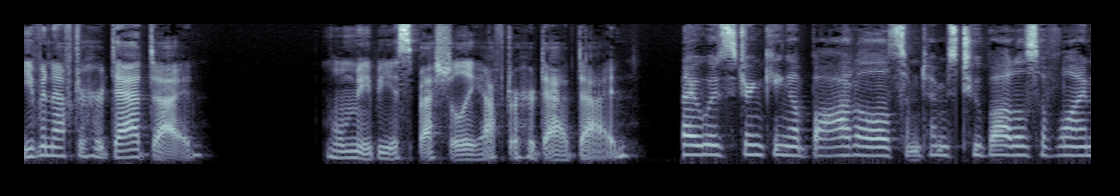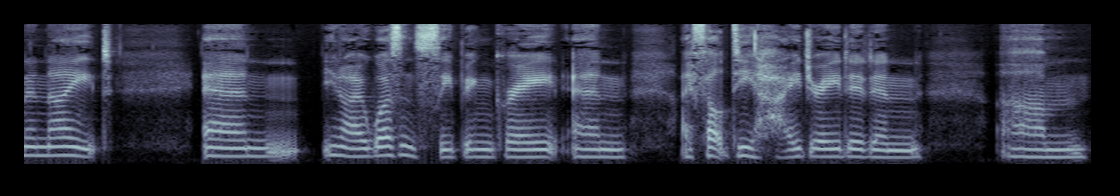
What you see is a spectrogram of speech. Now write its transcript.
even after her dad died. Well, maybe especially after her dad died. I was drinking a bottle, sometimes two bottles of wine a night. And, you know, I wasn't sleeping great and I felt dehydrated and um,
